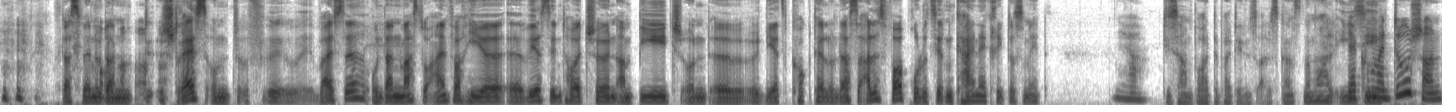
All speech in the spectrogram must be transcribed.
dass wenn du dann Stress und äh, weißt du, und dann machst du einfach hier, äh, wir sind heute schön am Beach und äh, jetzt Cocktail und das alles vorproduziert und keiner kriegt das mit. Ja. Die sagen, boah, bei denen ist alles ganz normal, easy. Ja, guck mal, du schon.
